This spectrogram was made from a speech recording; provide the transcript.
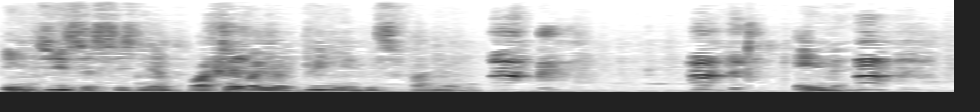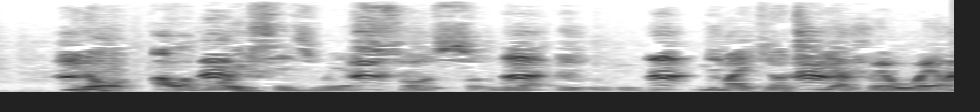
In Jesus' name, for whatever you're doing in this family. Amen. You know, our voices were so, so we are, you might not hear very well,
